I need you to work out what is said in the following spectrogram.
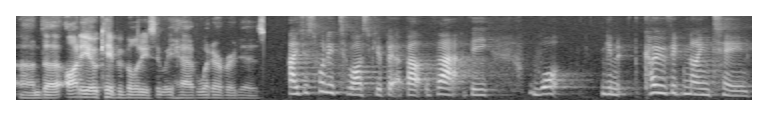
um, the audio capabilities that we have, whatever it is. I just wanted to ask you a bit about that. The what you know, COVID-19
